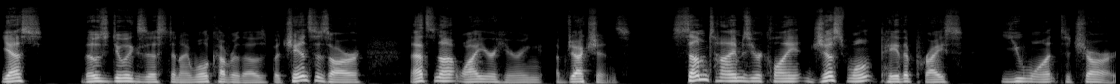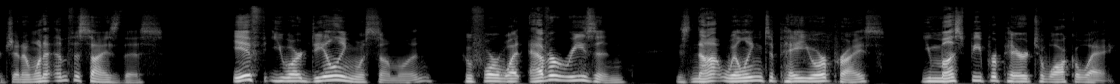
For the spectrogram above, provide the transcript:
Yes, those do exist, and I will cover those, but chances are that's not why you're hearing objections. Sometimes your client just won't pay the price you want to charge. And I want to emphasize this. If you are dealing with someone who, for whatever reason, is not willing to pay your price, you must be prepared to walk away.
